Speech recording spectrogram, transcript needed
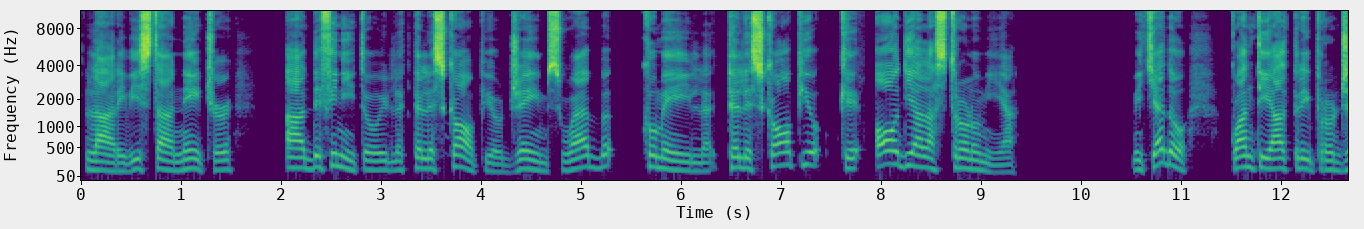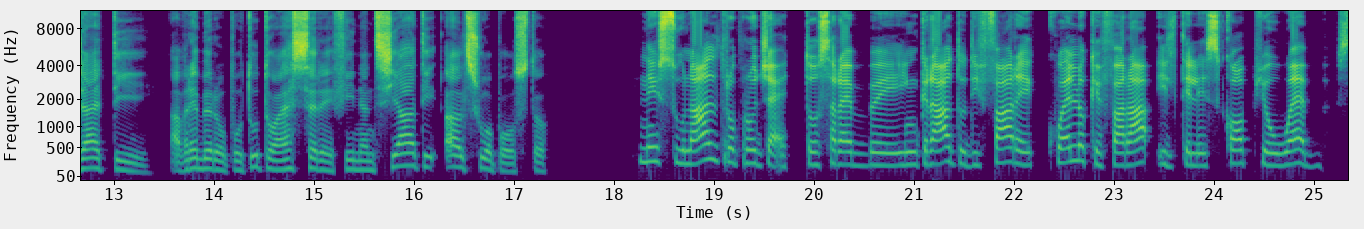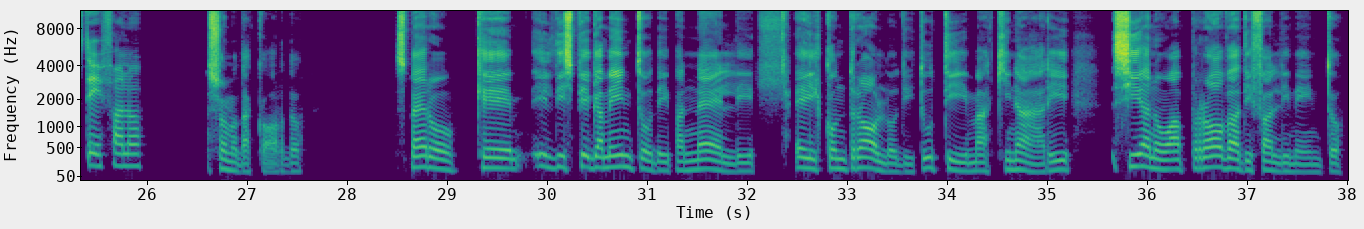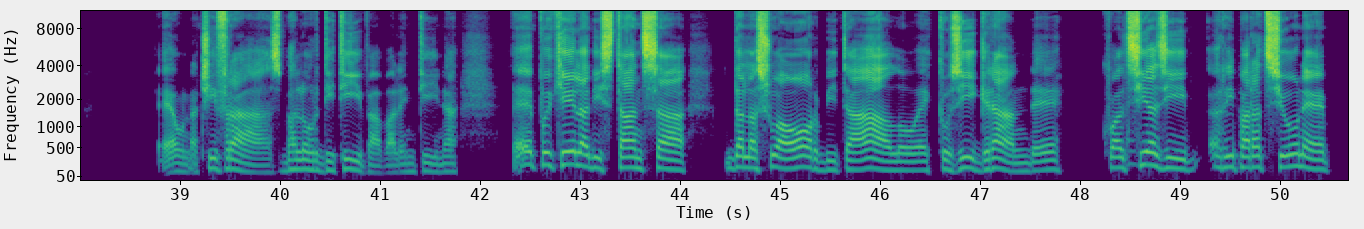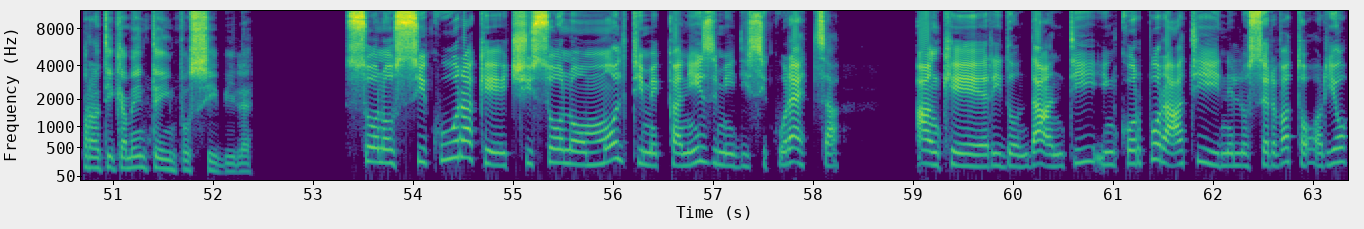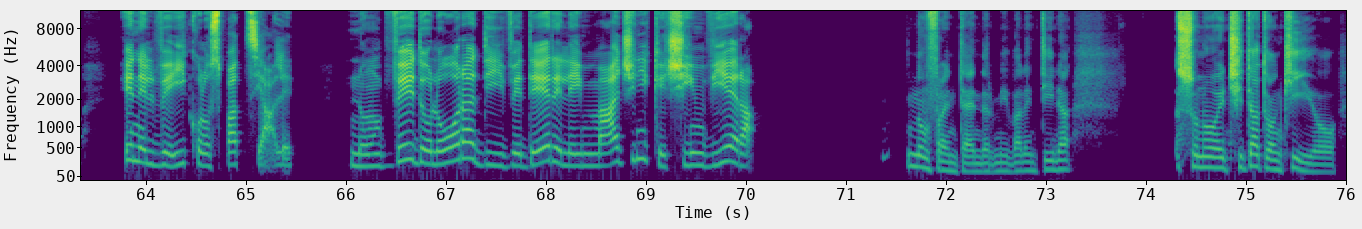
La rivista Nature ha definito il telescopio James Webb come il telescopio che odia l'astronomia. Mi chiedo quanti altri progetti avrebbero potuto essere finanziati al suo posto. Nessun altro progetto sarebbe in grado di fare quello che farà il telescopio Webb, Stefano. Sono d'accordo. Spero che il dispiegamento dei pannelli e il controllo di tutti i macchinari siano a prova di fallimento. È una cifra sbalorditiva, Valentina, e poiché la distanza dalla sua orbita halo è così grande, qualsiasi riparazione è praticamente impossibile. Sono sicura che ci sono molti meccanismi di sicurezza, anche ridondanti, incorporati nell'osservatorio e nel veicolo spaziale. Non vedo l'ora di vedere le immagini che ci invierà. Non fraintendermi, Valentina. Sono eccitato anch'io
